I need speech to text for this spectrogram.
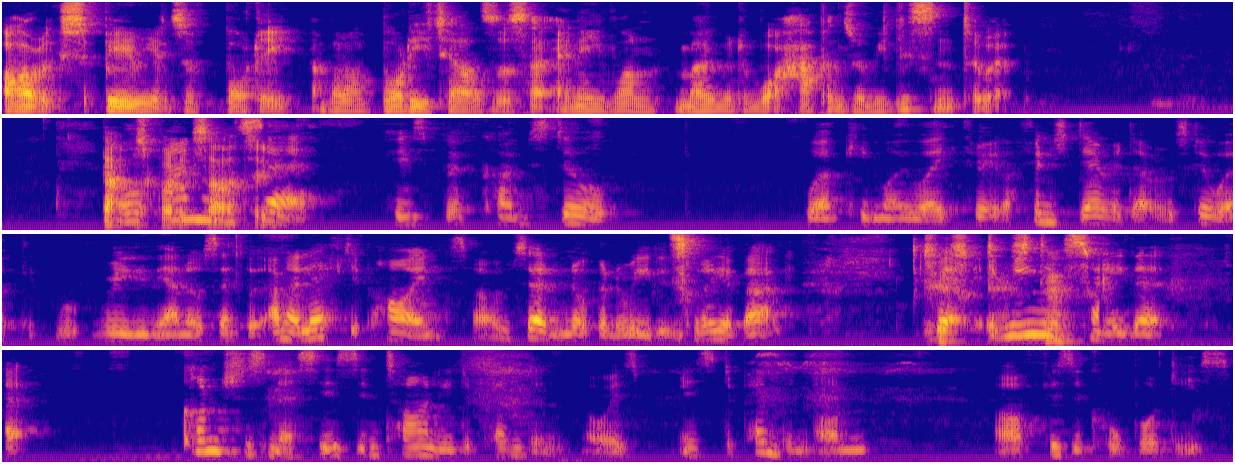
our experience of body and what our body tells us at any one moment and what happens when we listen to it. That was quite Amon exciting. Seth, whose book I'm still working my way through. I finished Derrida, I was still working, reading the Seth book, and I left it behind, so I'm certainly not going to read it until I get back. But he would say that uh, consciousness is entirely dependent, or is, is dependent on our physical bodies.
